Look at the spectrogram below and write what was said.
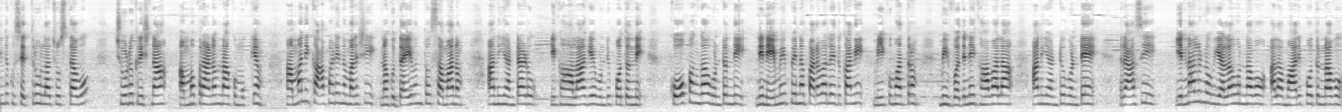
ఎందుకు శత్రువులా చూస్తావు? చూడు కృష్ణ అమ్మ ప్రాణం నాకు ముఖ్యం. అమ్మని కాపాడిన మనిషి నాకు దైవంతో సమానం అని అంటాడు. ఇక అలాగే ఉండిపోతుంది. కోపంగా ఉంటుంది. నేనేమైపోయినా పర్వాలేదు కానీ మీకు మాత్రం మీ వదినే కావాలా అని అంటూ ఉంటే రాసి ఇన్నాళ్ళు నువ్వు ఎలా ఉన్నావో అలా మారిపోతున్నావు.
